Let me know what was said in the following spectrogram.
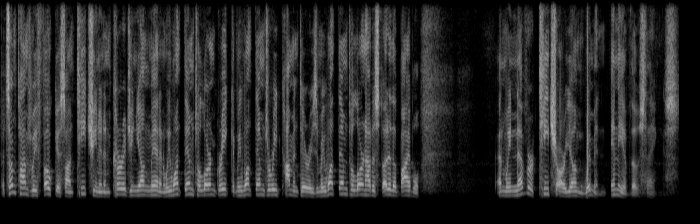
But sometimes we focus on teaching and encouraging young men, and we want them to learn Greek, and we want them to read commentaries, and we want them to learn how to study the Bible. And we never teach our young women any of those things.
